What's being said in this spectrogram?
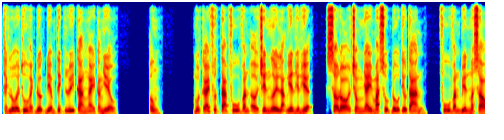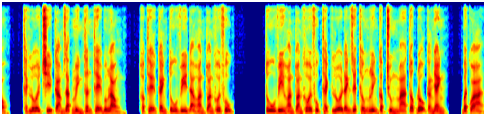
thạch lôi thu hoạch được điểm tích lũy càng ngày càng nhiều. Ông, một cái phức tạp phù văn ở trên người lặng yên hiện hiện, sau đó trong nháy mắt sụp đổ tiêu tán, phù văn biến mất sau, thạch lôi chỉ cảm giác mình thân thể buông lỏng, hợp thể cảnh tu vi đã hoàn toàn khôi phục. Tu vi hoàn toàn khôi phục thạch lôi đánh giết thống linh cấp trùng ma tốc độ càng nhanh, bất quá,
